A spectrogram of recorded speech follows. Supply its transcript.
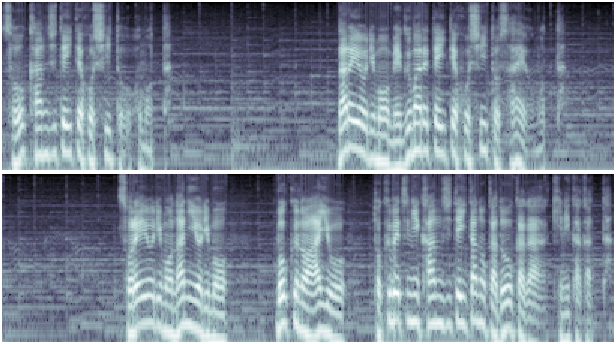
そう感じていてほしいと思った。誰よりも恵まれていてほしいとさえ思った。それよりも何よりも僕の愛を特別に感じていたのかどうかが気にかかった。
